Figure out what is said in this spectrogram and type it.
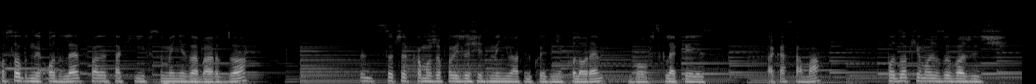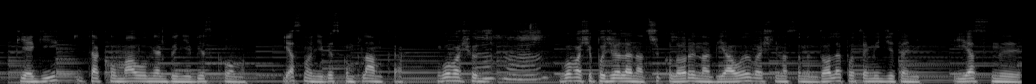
osobny odlew, ale taki w sumie nie za bardzo. Soczewka można powiedzieć, że się zmieniła tylko jedynie kolorem, bo w sklepie jest taka sama. Pod okiem można zauważyć piegi i taką małą jakby niebieską, jasno-niebieską plamkę. Głowa się. Mhm. Głowa się podziela na trzy kolory, na biały właśnie na samym dole, potem idzie ten jasny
